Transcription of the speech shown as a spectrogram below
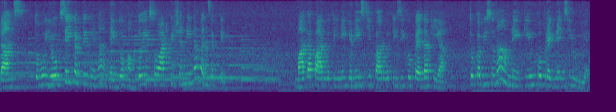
डांस तो वो योग से ही करते थे ना? नहीं तो हम तो 108 कृष्ण नहीं ना बन सकते। माता पार्वती ने गणेश जी पार्वती जी को पैदा किया तो कभी सुना हमने कि उनको प्रेगनेंसी हुई है?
